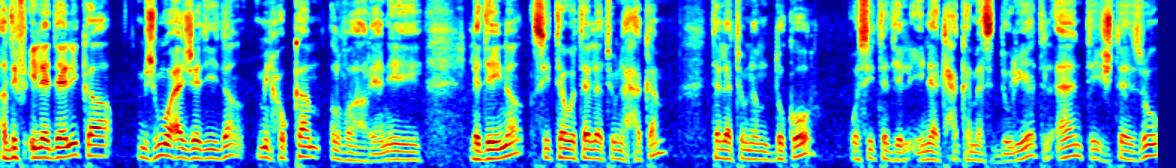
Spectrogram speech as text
أضيف إلى ذلك مجموعة جديدة من حكام الفار يعني لدينا 36 حكم 30 من الذكور وستة ديال الإناث الحكمات الدوليات. الآن تجتازوا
